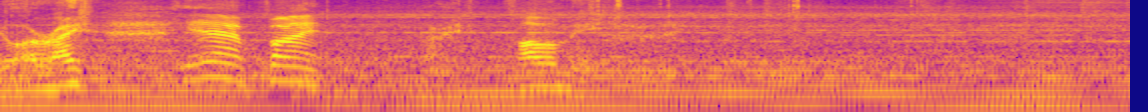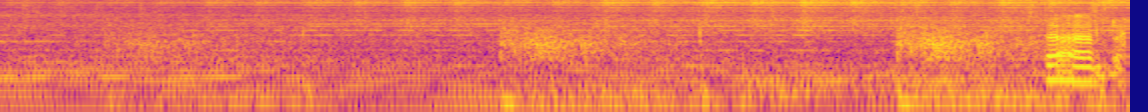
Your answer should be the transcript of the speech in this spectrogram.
You alright? Yeah, I'm fine. Alright, follow me. Dobra.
